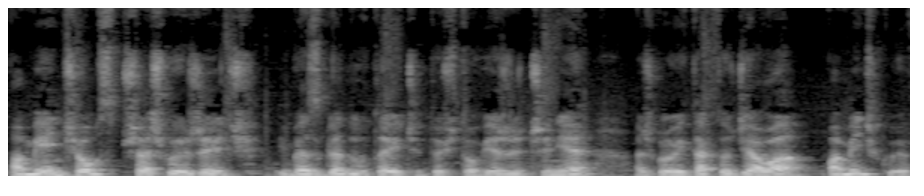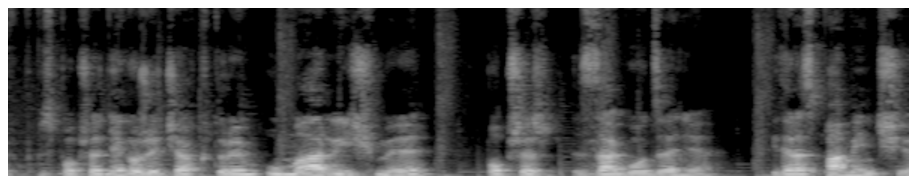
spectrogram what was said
pamięcią z przeszłych żyć i bez względu tutaj, czy ktoś to wierzy, czy nie, aczkolwiek tak to działa, pamięć z poprzedniego życia, w którym umarliśmy poprzez zagłodzenie. I teraz pamięć e,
